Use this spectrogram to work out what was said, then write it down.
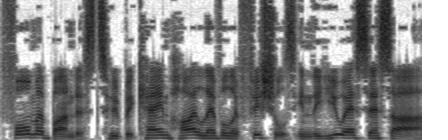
Former Bundists who became high-level officials in the USSR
